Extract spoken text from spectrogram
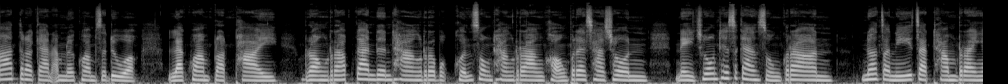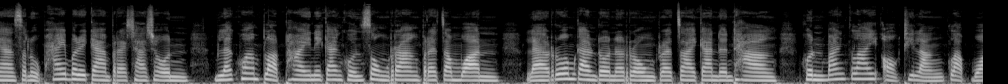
มาตรการอำนวยความสะดวก และความปลอดภัย รองรับการเดินทางระบบขนส่งทางรางของประชาชน ในช่วงเทศกาลสงกรานต์นอกจากนี้จัดทำรายงานสรุปให้บริการประชาชน และความปลอดภัยในการขนส่งรางประจำวัน และร่วมการรณรงค์กระจายการเดินทาง คนบ้านใกล้ออกทีหลังกลับไว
